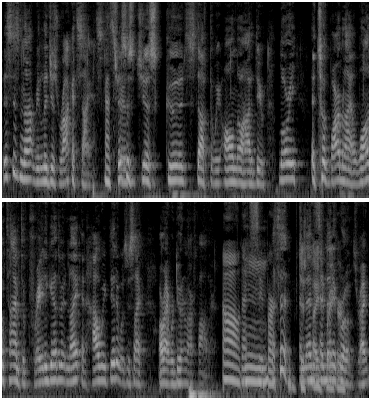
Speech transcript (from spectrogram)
This is not religious rocket science. That's true. This is just good stuff that we all know how to do. Laurie, it took Barb and I a long time to pray together at night, and how we did it was just like, all right, we're doing it our Father. Oh, that's super. That's it. And then, and then it grows, right?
